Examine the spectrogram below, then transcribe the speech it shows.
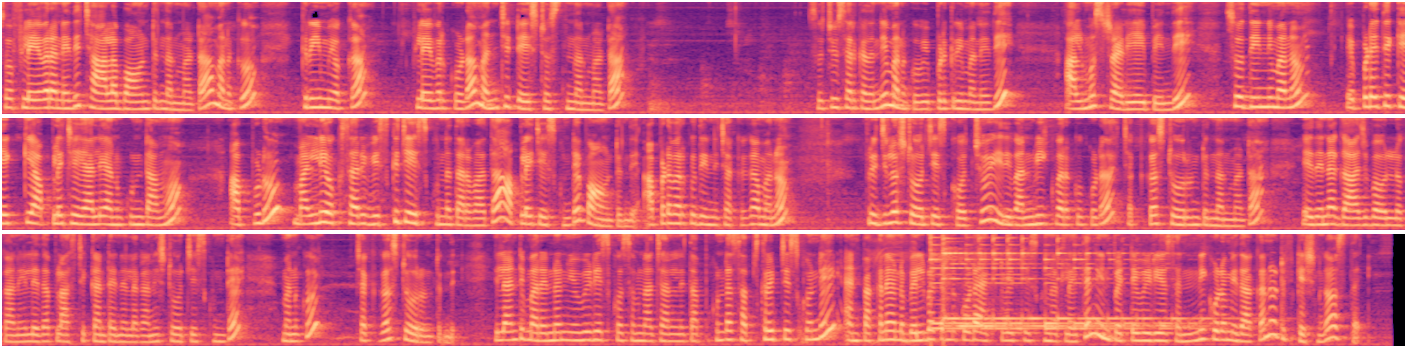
సో ఫ్లేవర్ అనేది చాలా బాగుంటుందన్నమాట. మనకు క్రీమ్ యొక్క ఫ్లేవర్ కూడా మంచి టేస్ట్ వస్తుందన్నమాట. సో చూసారు కదండి మనకు విప్పుడు క్రీమ్ అనేది ఆల్మోస్ట్ రెడీ అయిపోయింది. సో దీన్ని మనం ఎప్పుడైతే కేక్కి అప్లై చేయాలి అనుకుంటామో అప్పుడు మళ్ళీ ఒకసారి విస్క్ చేసుకున్న తర్వాత అప్లై చేసుకుంటే బాగుంటుంది. అప్పటి వరకు దీన్ని చక్కగా మనం ఫ్రిడ్జ్లో స్టోర్ చేసుకోవచ్చు. ఇది వన్ వీక్ వరకు కూడా చక్కగా స్టోర్ ఉంటుందన్నమాట. ఏదైనా గాజు బౌల్లో కానీ లేదా ప్లాస్టిక్ కంటైనర్లో కానీ స్టోర్ చేసుకుంటే మనకు చక్కగా స్టోర్ ఉంటుంది. ఇలాంటి మరెన్నో న్యూ వీడియోస్ కోసం నా ఛానల్ని తప్పకుండా సబ్స్క్రైబ్ చేసుకోండి. అండ్ పక్కనే ఉన్న బెల్ బటన్ కూడా యాక్టివేట్ చేసుకున్నట్లయితే నేను పెట్టే వీడియోస్ అన్నీ కూడా మీ దాకా నోటిఫికేషన్గా వస్తాయి.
